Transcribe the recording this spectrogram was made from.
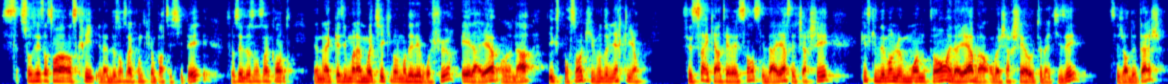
Sur ces 500 inscrits, il y en a 250 qui ont participé. Sur ces 250, il y en a quasiment la moitié qui vont demander des brochures. Et derrière, on en a X% qui vont devenir clients. C'est ça qui est intéressant. C'est derrière, c'est de chercher qu'est-ce qui demande le moins de temps. Et derrière, bah, on va chercher à automatiser ces genres de tâches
